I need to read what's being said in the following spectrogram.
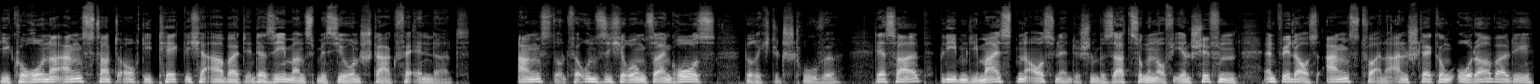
Die Corona-Angst hat auch die tägliche Arbeit in der Seemannsmission stark verändert. Angst und Verunsicherung seien groß, berichtet Struve. Deshalb blieben die meisten ausländischen Besatzungen auf ihren Schiffen, entweder aus Angst vor einer Ansteckung oder weil die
